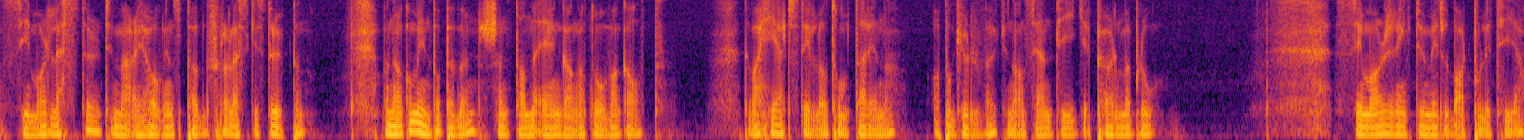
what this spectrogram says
Seymour Lester, til Mary Hogans pub for å leske strupen, men da han kom inn på puben, skjønte han med en gang at noe var galt. Det var helt stille og tomt der inne, og på gulvet kunne han se en diger pøl med blod. Seymour ringte umiddelbart politiet.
